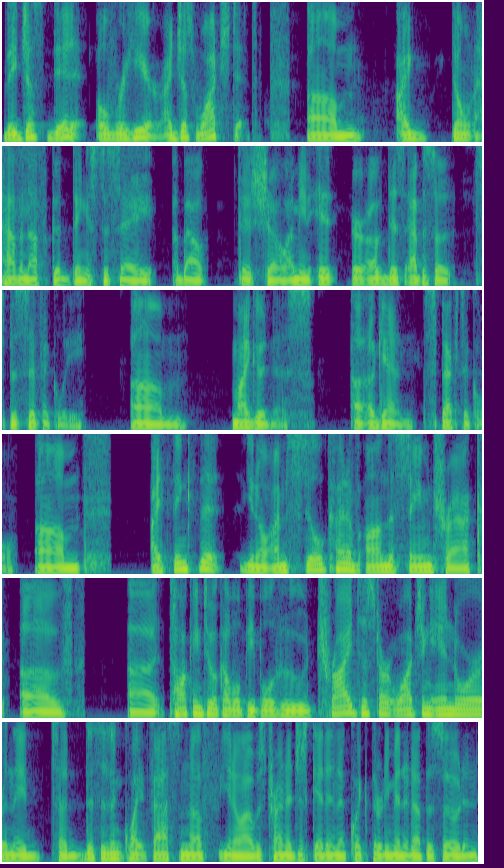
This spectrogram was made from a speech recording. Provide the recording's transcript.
They just did it over here. I just watched it. Um I don't have enough good things to say about this show. I mean, it or uh, this episode specifically. Um my goodness. Uh, again, spectacle. Um, I think that, you know, I'm still kind of on the same track of uh, talking to a couple of people who tried to start watching Andor and they said, this isn't quite fast enough. You know, I was trying to just get in a quick 30 minute episode and,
